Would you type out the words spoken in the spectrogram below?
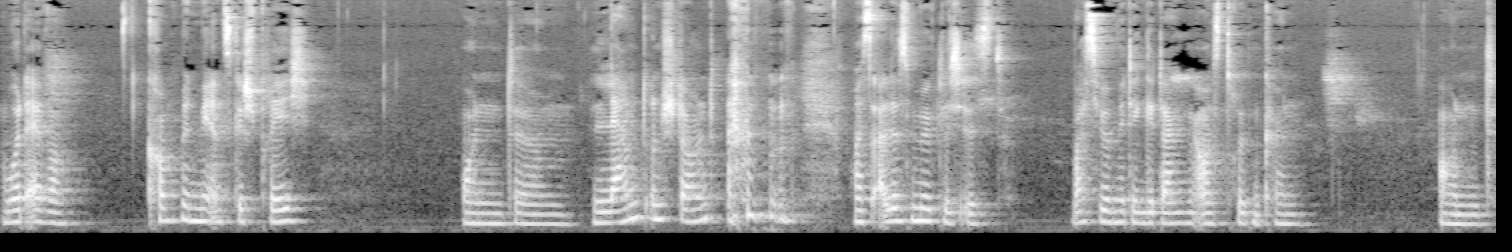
whatever. Kommt mit mir ins Gespräch und ähm, lernt und staunt, was alles möglich ist, was wir mit den Gedanken ausdrücken können und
